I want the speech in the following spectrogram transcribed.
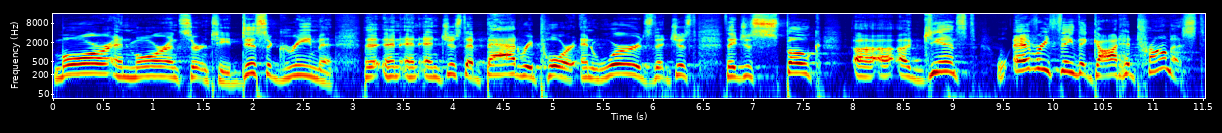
more and more uncertainty, disagreement, and, and, and just a bad report and words that just, they just spoke uh, uh, against everything that God had promised.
